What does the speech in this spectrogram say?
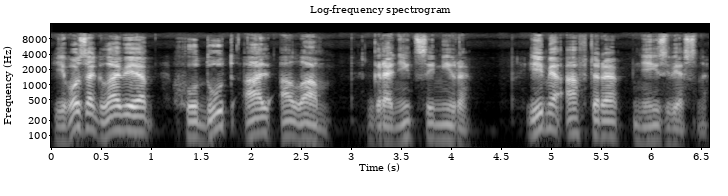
Его заглавие Худут аль-Алам, границы мира. Имя автора неизвестно.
